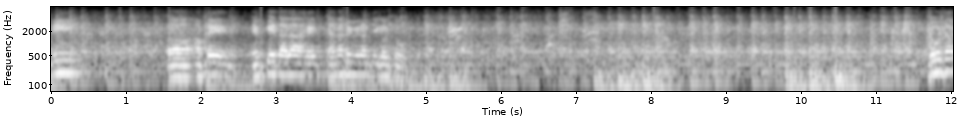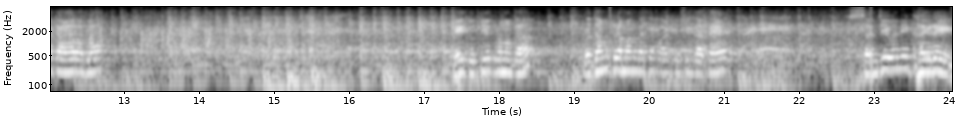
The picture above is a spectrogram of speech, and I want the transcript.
मी आपले एम के दादा आहेत त्यांना मी विनंती करतो. जोरदार टाळ्या वाजवा. हे द्वितीय क्रमांक हा. प्रथम क्रमांकाच्या पारितोषिक जात आहे. संजीवनी खैरे.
